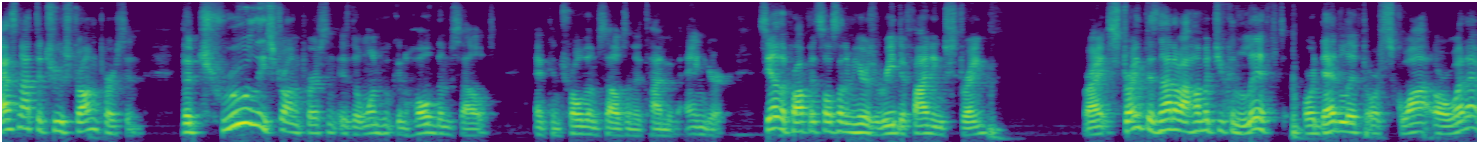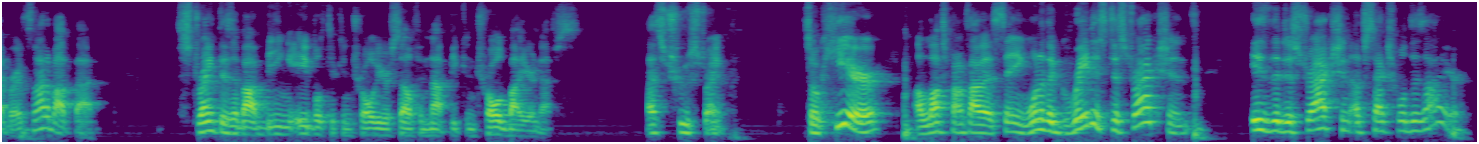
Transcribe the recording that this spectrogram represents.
That's not the true strong person. The truly strong person is the one who can hold themselves and control themselves in a time of anger. See how the Prophet here is redefining strength? Right? Strength is not about how much you can lift or deadlift or squat or whatever. It's not about that. Strength is about being able to control yourself and not be controlled by your nafs. That's true strength. So here, Allah subhanahu wa ta'ala is saying one of the greatest distractions is the distraction of sexual desire.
